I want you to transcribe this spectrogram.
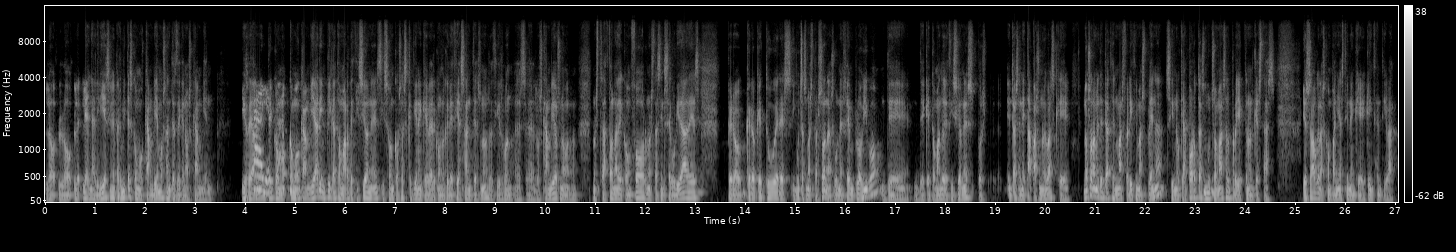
le, añadiría, si me permites, como cambiemos antes de que nos cambien. Y realmente como, cambiar implica tomar decisiones y son cosas que tienen que ver con lo que decías antes, ¿no? Es decir, bueno, es, eh, los cambios, no, nuestra zona de confort, nuestras inseguridades, pero creo que tú eres, y muchas más personas, un ejemplo vivo de, que tomando decisiones, pues entras en etapas nuevas que no solamente te hacen más feliz y más plena, sino que aportas mucho más al proyecto en el que estás. Y eso es algo que las compañías tienen que incentivar.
